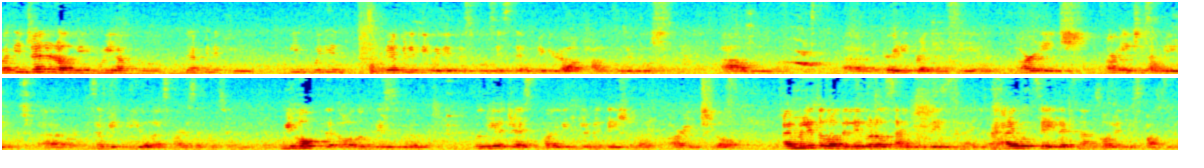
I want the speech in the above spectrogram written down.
But in general, we, we have to definitely, within, definitely within the school system, figure out how to reduce um, uh, early pregnancy and RH. RH is a big uh, a big deal as far as I'm concerned. We hope that all of this will, will be addressed by the implementation of RH law. I'm a little on the liberal side of this. I, I would say let's not call it responsible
